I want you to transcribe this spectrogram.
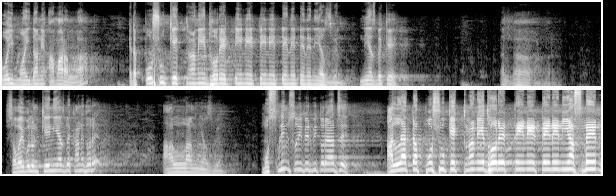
ওই ময়দানে আমার আল্লাহ একটা পশুকে কানে ধরে টেনে টেনে টেনে টেনে নিয়ে আসবেন। নিয়ে আসবে কে? আল্লাহ সবাই বলুন, কে নিয়ে আসবে কানে ধরে? আল্লাহ নিয়ে আসবেন। মুসলিম শরীফের ভিতরে আছে। আল্লাহ একটা পশুকে কানে ধরে টেনে টেনে নিয়ে আসবেন।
